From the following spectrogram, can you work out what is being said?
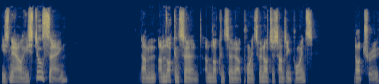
he's now, he's still saying, I'm, I'm not concerned. I'm not concerned about points. We're not just hunting points. Not true.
